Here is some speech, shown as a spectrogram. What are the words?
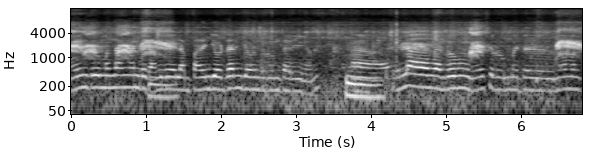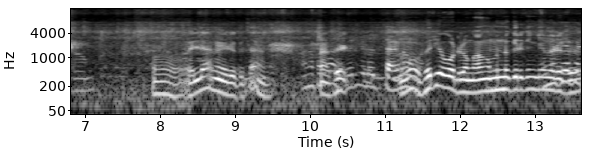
மெயின் ரூம் வந்து அங்கே இருக்கு. அங்கே எல்லாம் பதினஞ்சு ஒரு பதினஞ்சு ஒரு ரூம் தருவீங்க எல்லா ரூமும் ஏசி ரூம் மற்ற நார்மல் ரூம் ஓ எல்லாமே இருக்குதா. பெரிய ஹோட்டலுங்க ஓ ஹோட்டல். முன்னுக்கு இருக்கு. இங்கேயும் இருக்குது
